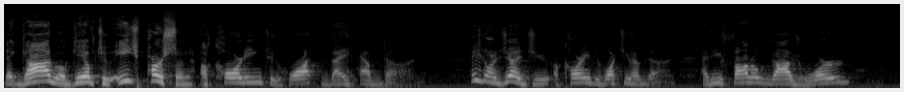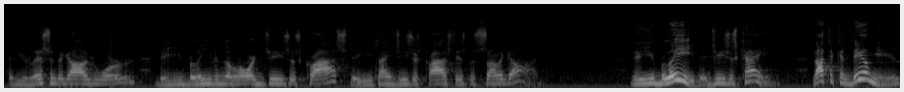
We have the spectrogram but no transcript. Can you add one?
that God will give to each person according to what they have done. He's going to judge you according to what you have done. Have you followed God's word? Have you listened to God's word? Do you believe in the Lord Jesus Christ? Do you think Jesus Christ is the Son of God? Do you believe that Jesus came not to condemn you,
